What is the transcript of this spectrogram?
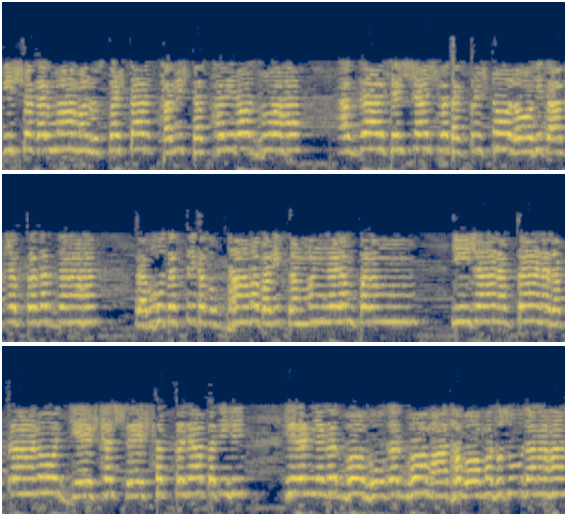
विश्वकर्मा मनुस्पष्टा स्थविष्ठस्थविरो ध्रुवः। अग्राह्यः शाश्वत कृष्णो लोहिताक्षप्रदर्दनः। प्रभूतस्त्रिककुब्धाम पवित्रम् मङ्गलम् परम्। ईशान प्राणद प्राणो ज्येष्ठः श्रेष्ठ प्रजापतिः हिरण्यगर्भो भूगर्भो माधवो मधुसूदनः।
